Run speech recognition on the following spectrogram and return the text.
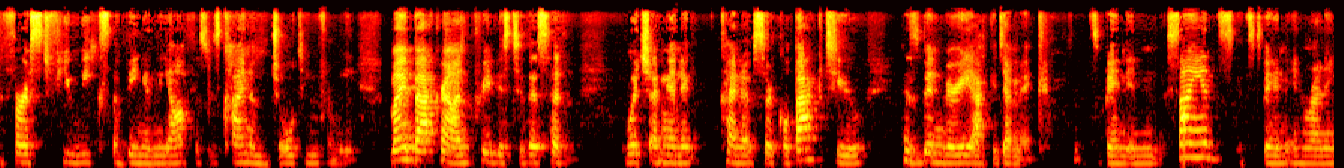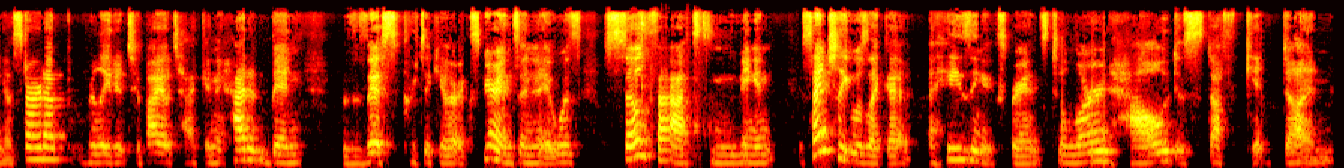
the first few weeks of being in the office was kind of jolting for me. My background previous to this had, which I'm going to kind of circle back to, has been very academic. It's been in science, it's been in running a startup related to biotech, and it hadn't been this particular experience. And it was so fast moving. And essentially, it was like a, a, hazing experience to learn how does stuff get done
